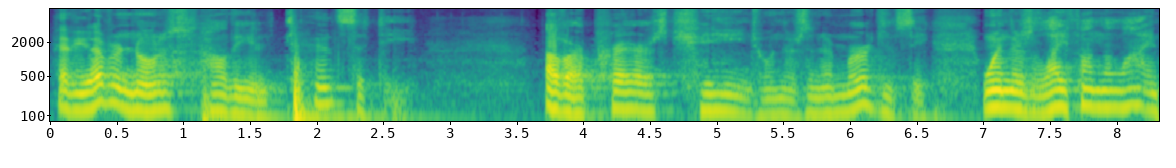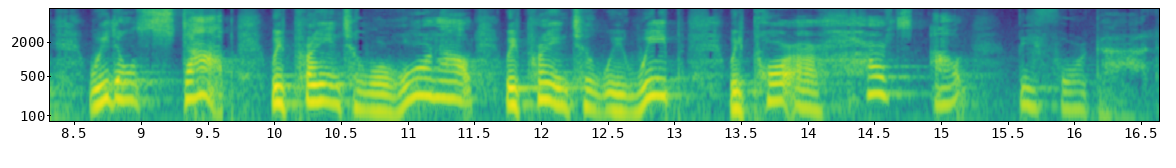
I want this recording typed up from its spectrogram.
Have you ever noticed how the intensity of our prayers change when there's an emergency, when there's life on the line? We don't stop. We pray until we're worn out. We pray until we weep. We pour our hearts out before God.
